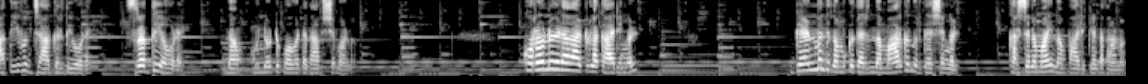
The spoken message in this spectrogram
അതീവ ജാഗ്രതയോടെ ശ്രദ്ധയോടെ നാം മുന്നോട്ട് പോകേണ്ടത് ആവശ്യമാണ്. കൊറോണയുടേതായിട്ടുള്ള കാര്യങ്ങൾ ഗവൺമെന്റ് നമുക്ക് തരുന്ന മാർഗനിർദ്ദേശങ്ങൾ കർശനമായി നാം പാലിക്കേണ്ടതാണ്.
